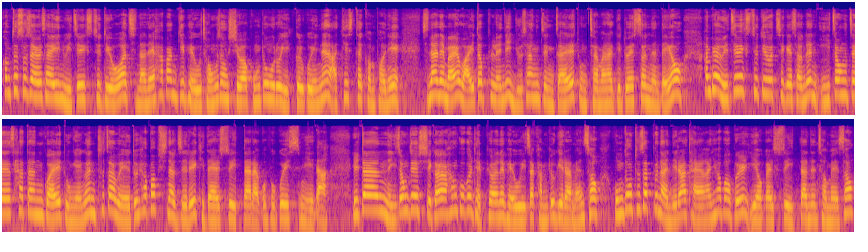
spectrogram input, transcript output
컴투스 자회사인 위즈익 스튜디오와 지난해 하반기 배우 정우성 씨와 공동으로 이끌고 있는 아티스트 컴퍼니 지난해 말 와이더 플래닛 유상증자에 동참을 하기도 했었는데요. 한편 위즈익 스튜디오 측에서는 이정재 사단과의 동행 동행은 투자 외에도 협업 시너지를 기대할 수 있다라고 보고 있습니다. 일단 이정재 씨가 한국을 대표하는 배우이자 감독이라면서 공동 투자뿐 아니라 다양한 협업을 이어갈 수 있다는 점에서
